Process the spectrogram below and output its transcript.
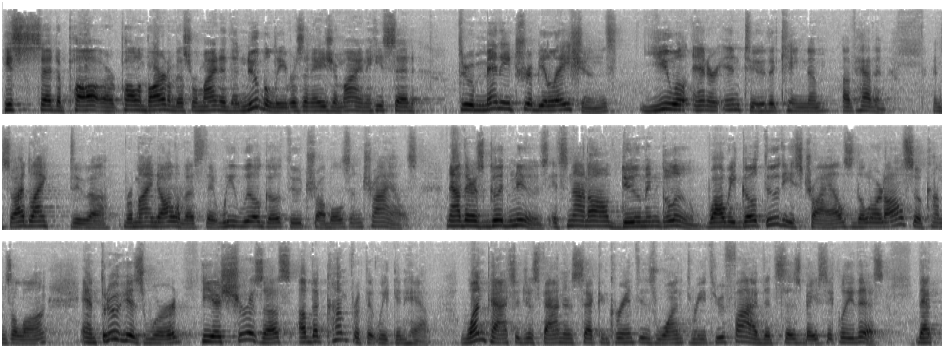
He said to Paul, or Paul and Barnabas reminded the new believers in Asia Minor, he said, Through many tribulations, you will enter into the kingdom of heaven. And so I'd like to uh, remind all of us that we will go through troubles and trials. Now, there's good news. It's not all doom and gloom. While we go through these trials, the Lord also comes along, and through His Word, He assures us of the comfort that we can have. One passage is found in 2 Corinthians 1 3 through 5 that says basically this that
